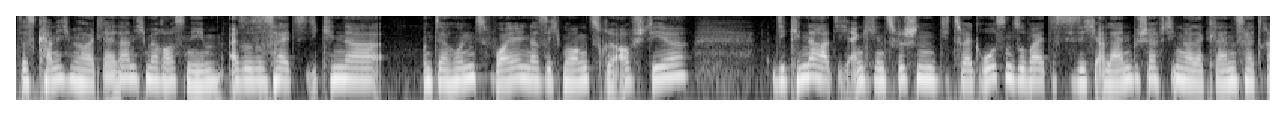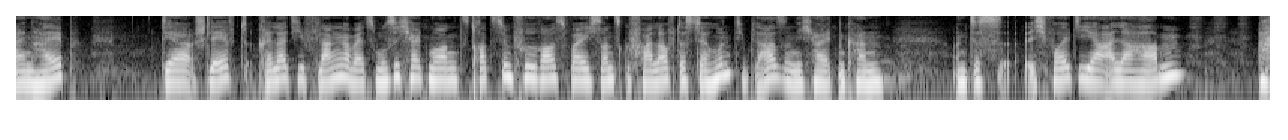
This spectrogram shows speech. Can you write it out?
Das kann ich mir heute leider nicht mehr rausnehmen. Also es ist halt die Kinder und der Hund wollen, dass ich morgens früh aufstehe die Kinder hatte ich eigentlich inzwischen, die zwei Großen, so weit, dass sie sich allein beschäftigen, aber der Kleine ist halt dreieinhalb. Der schläft relativ lang, aber jetzt muss ich halt morgens trotzdem früh raus, weil ich sonst Gefahr laufe, dass der Hund die Blase nicht halten kann. Und das, ich wollte die ja alle haben.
